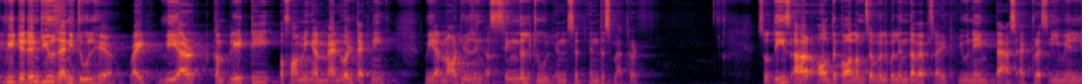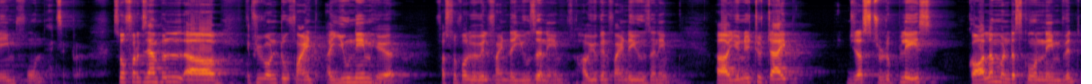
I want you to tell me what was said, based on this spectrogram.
we didn't use any tool here right? We are completely performing a manual technique. We are not using a single tool in, in this method. So these are all the columns available in the website, uname, pass, address, email, name, phone, etc. So for example, uh, if you want to find a uname here, first of all, we will find the username. How you can find a username? Uh, you need to type, just replace column underscore name with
